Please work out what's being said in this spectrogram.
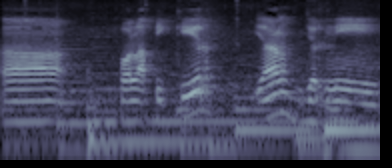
uh, pola pikir yang jernih.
